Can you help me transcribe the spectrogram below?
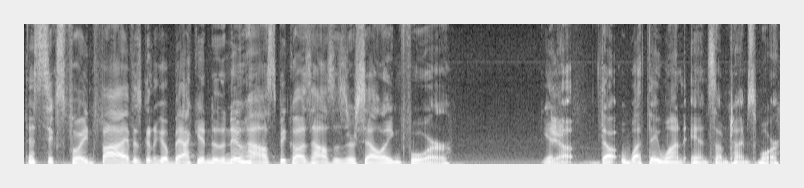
that 6.5 is going to go back into the new house because houses are selling for, you yeah. know, the, what they want and sometimes more.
